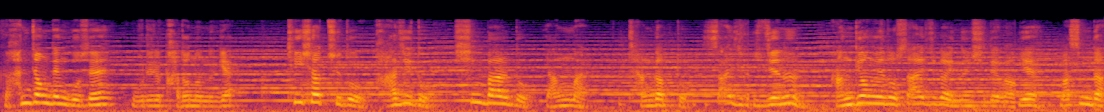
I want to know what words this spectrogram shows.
그 한정된 곳에 우리를 가둬놓는 게 티셔츠도 바지도 신발도 양말 장갑도 사이즈가 이제는 안경에도 사이즈가 있는 시대가 예 맞습니다.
